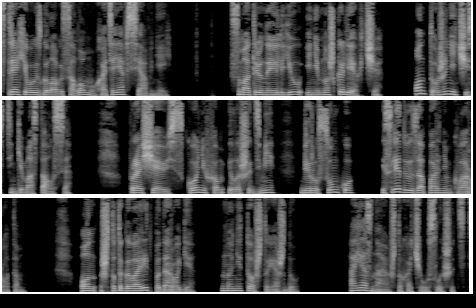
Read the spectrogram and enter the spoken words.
Стряхиваю с головы солому, хотя я вся в ней. Смотрю на Илью и немножко легче. Он тоже нечистеньким остался. Прощаюсь с конюхом и лошадьми, беру сумку и следую за парнем к воротам. Он что-то говорит по дороге, но не то, что я жду. А я знаю, что хочу услышать.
